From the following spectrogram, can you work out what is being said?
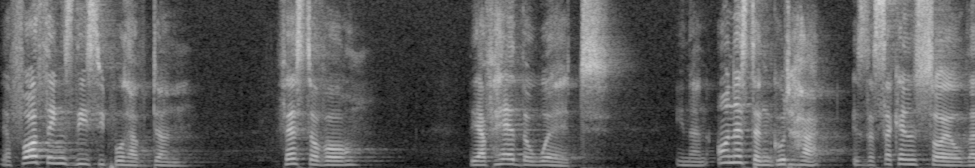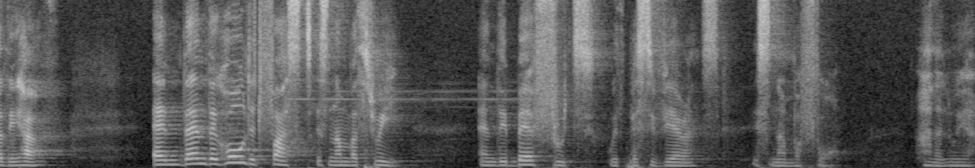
There are four things these people have done. First of all, they have heard the word in an honest and good heart, is the second soil that they have. And then they hold it fast, is number three. And they bear fruit with perseverance, is number four. Hallelujah.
